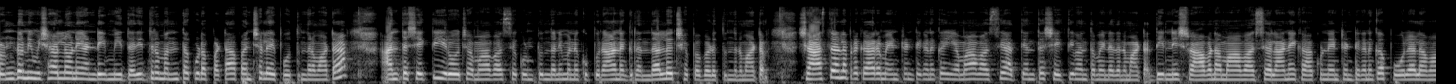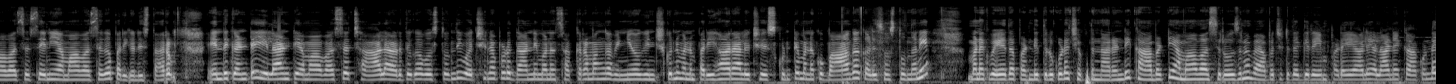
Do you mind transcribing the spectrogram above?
రెండు నిమిషాల్లోనే అండి మీ దరిద్రం అంతా కూడా పటాపంచలైపోతుందన్నమాట. అంత శక్తి ఈరోజు అమావాస్యకు ఉంటుందని మనకు పురాణ గ్రంథాల్లో చెప్పబడుతుందన్నమాట. శాస్త్రాల ప్రకారం ఏంటంటే కనుక ఈ అమావాస్య అత్యంత శక్తివంతమైనదనమాట దీన్ని శ్రావణ అమావాస్య అలానే కాకుండా ఏంటంటే కనుక పోలాల అమావాస్య శని అమావాస్యగా పరిగణిస్తారు. ఎందుకంటే ఇలాంటి అమావాస్య చాలా అరుదుగా వస్తుంది. వచ్చినప్పుడు దాన్ని మనం సక్రమంగా వినియోగించుకుని మనం పరిహారాలు చేసుకుంటే మనకు బాగా కలిసి వస్తుందని మనకు వేద పండితులు కూడా చెప్తున్నారండి. కాబట్టి అమావాస్య రోజున వేప చెట్టు దగ్గర ఏం పడేయాలి అలానే కాకుండా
